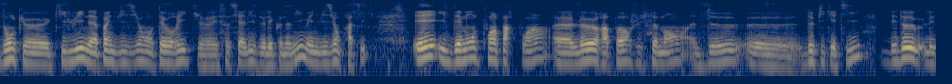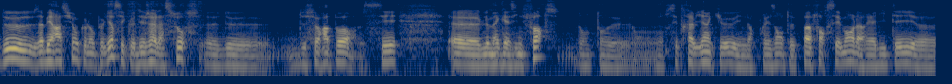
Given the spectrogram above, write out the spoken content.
donc euh, qui lui n'a pas une vision théorique et socialiste de l'économie, mais une vision pratique. Et il démontre point par point le rapport justement de, de Piketty. Les deux, aberrations que l'on peut lire, c'est que déjà la source de, de ce rapport, c'est euh, le magazine Force, dont on, sait très bien qu'il ne représente pas forcément la réalité euh,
